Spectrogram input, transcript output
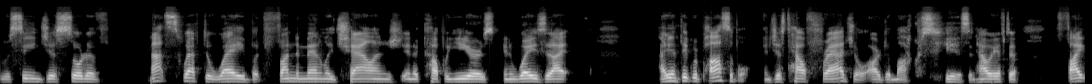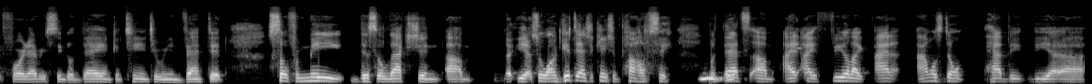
was seen just sort of not swept away, but fundamentally challenged in a couple years in ways that I I didn't think we were possible, and just how fragile our democracy is, and how we have to fight for it every single day and continue to reinvent it. So for me, this election, um, yeah. So I'll get to education policy, but mm-hmm. that's um, I, I feel like I, I almost don't have the the uh,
